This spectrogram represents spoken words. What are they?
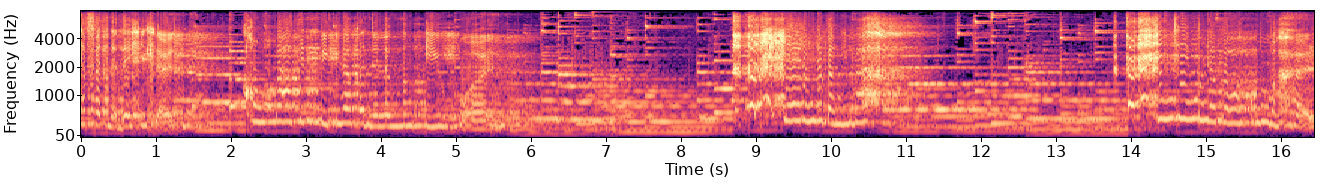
Sapat na dahilan kung bakit bigla ka na lang mang iwan. Meron na bang iba? Hindi mo na ba ako mahal?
